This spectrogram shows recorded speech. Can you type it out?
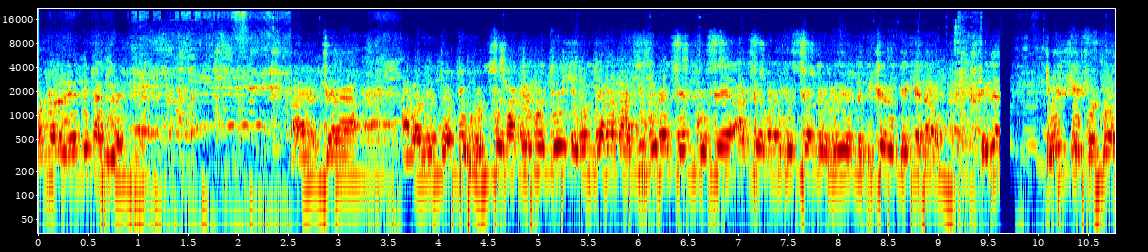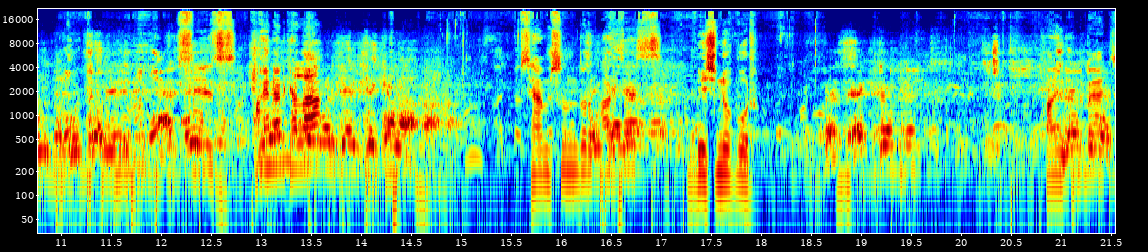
আপনারা রেডি থাকবেন। আর যারা আমাদের তথ্য ঘুরছে মাঠের মধ্যে এবং যারা মাঝি ঘুরাচ্ছেন বসে আছে ওখানে কুশচন্দ্র দিকে দেখে নাও ঠিক আছে? ফুটবল উৎসবে ফাইনাল খেলা। খেলা Shyamsundar versus Bishnupur. Final match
